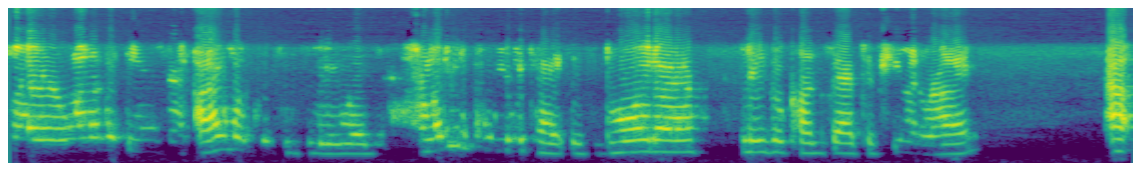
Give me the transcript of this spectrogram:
So one of the things I wanted to do was how do you communicate this broader legal concept of human rights out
